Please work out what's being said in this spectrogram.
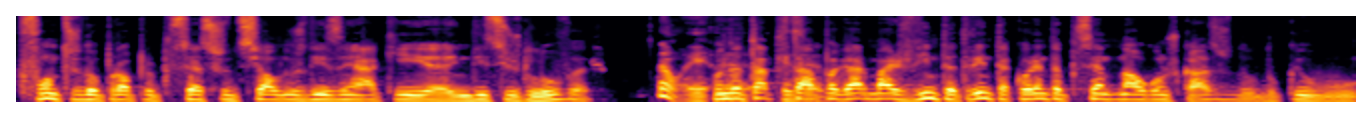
fontes do próprio processo judicial nos dizem há aqui indícios de luvas? Não, é, Quando a TAP está dizer, a pagar mais 20%, 30%, 40% em alguns casos do, do que o,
